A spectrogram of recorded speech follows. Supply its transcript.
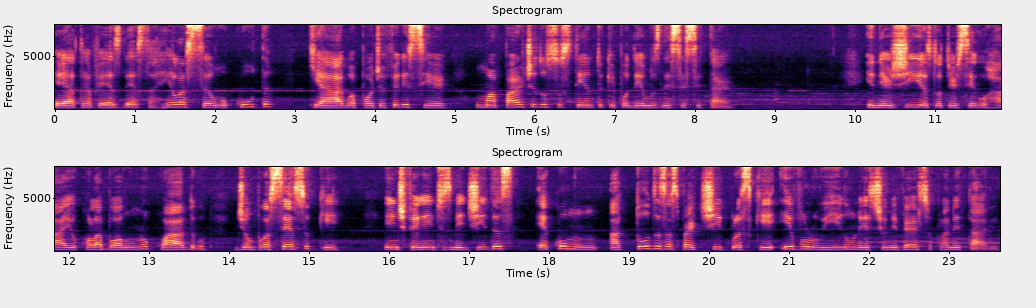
É através dessa relação oculta que a água pode oferecer uma parte do sustento que podemos necessitar. Energias do terceiro raio colaboram no quadro de um processo que, em diferentes medidas, é comum a todas as partículas que evoluíram neste universo planetário.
